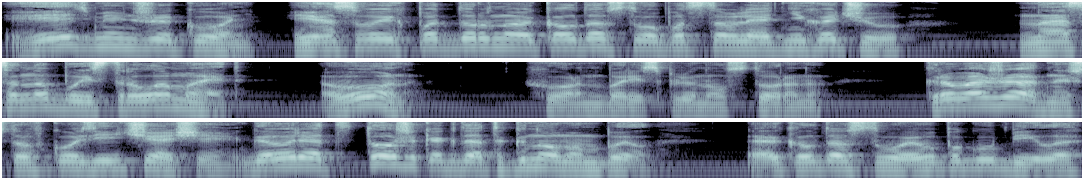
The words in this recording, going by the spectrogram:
Ведьмин же конь, я своих под дурное колдовство подставлять не хочу. Нас оно быстро ломает. Вон, Хорнбори сплюнул в сторону. Кровожадный, что в козьей чаще. Говорят, тоже когда-то гномом был, а колдовство его погубило.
